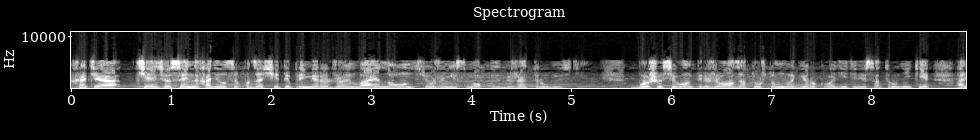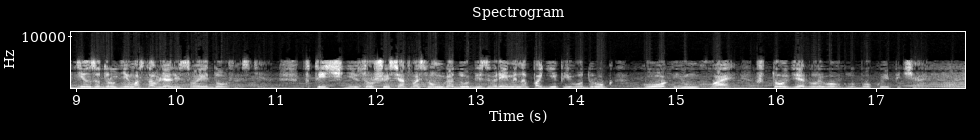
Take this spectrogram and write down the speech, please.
Хотя Чен Сюсейн находился под защитой премьера Лайен, но он все же не смог избежать трудностей. Больше всего он переживал за то, что многие руководители и сотрудники один за другим оставляли свои должности. В 1968 году безвременно погиб его друг Го Юнхуай, что ввергло его в глубокую печаль.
